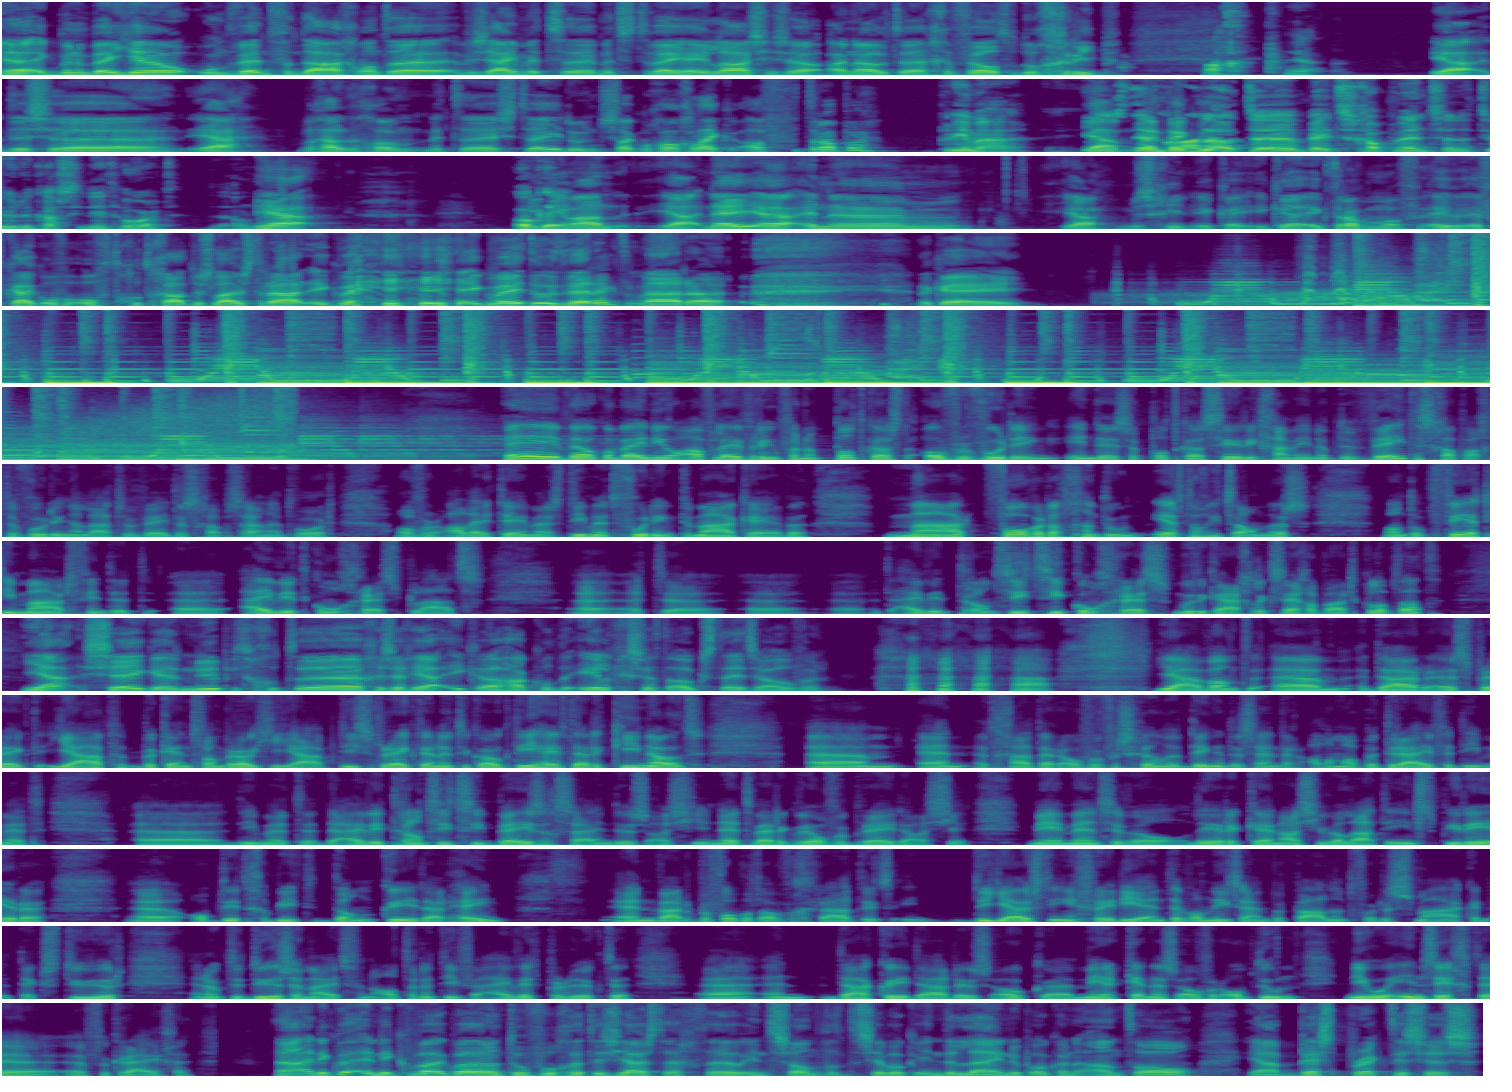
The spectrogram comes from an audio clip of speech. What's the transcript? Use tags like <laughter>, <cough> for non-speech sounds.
Uh, ik ben een beetje ontwend vandaag, want uh, we zijn met, uh, met z'n twee. Helaas is Arnoud geveld door griep. Ach, ja. Ja, dus ja, we gaan het gewoon met z'n tweeën doen. Zal ik hem gewoon gelijk aftrappen? Prima. Ja, dus en Arnoud uh, wetenschap wensen natuurlijk, als hij dit hoort. Dan... Ja. Oké. Okay. Ja, nee, en uh, ja, misschien. Oké, ik, ik trap hem af. Even, even kijken of, of het goed gaat. Dus luisteraar, ik <laughs> weet, ik weet hoe het werkt, maar oké. Okay. Hey, welkom bij een nieuwe aflevering van een podcast over voeding. In deze podcastserie gaan we in op de wetenschap achter voeding en laten we wetenschappers aan het woord over allerlei thema's die met voeding te maken hebben. Maar voor we dat gaan doen, eerst nog iets anders. Want op 14 maart vindt het uh, eiwitcongres plaats. Uh, het, uh, het eiwittransitiecongres, moet ik eigenlijk zeggen, Bart. Klopt dat? Ja, zeker. Nu heb je het goed gezegd. Ja, ik hakkelde eerlijk gezegd ook steeds over. <laughs> ja, want um, daar uh, spreekt Jaap, bekend van Broodje Jaap, die spreekt daar natuurlijk ook. Die heeft daar de keynote. Um, en het gaat daar over verschillende dingen. Er zijn er allemaal bedrijven die met, uh, die met de eiwittransitie bezig zijn. Dus als je je netwerk wil verbreden, als je meer mensen wil leren kennen, als je wil laten inspireren uh, op dit gebied, dan kun je daarheen. En waar het bijvoorbeeld over gaat, is de juiste ingrediënten, want die zijn bepalend voor de smaak en de textuur en ook de duurzaamheid van alternatieve eiwitproducten. Uh, en daar kun je daar dus ook uh, meer kennis over opdoen, nieuwe inzichten uh, verkrijgen. Nou, en ik, en ik, ik wil eraan toevoegen, het is juist echt heel interessant, want ze hebben ook in de line-up ook een aantal ja, best practices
